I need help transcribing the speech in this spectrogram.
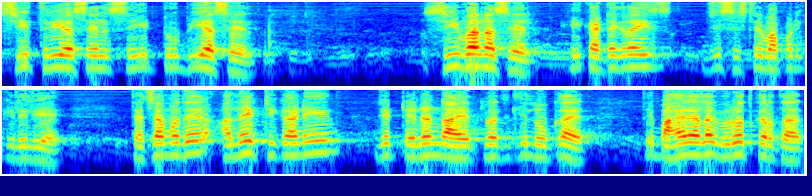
सी थ्री असेल सी टू बी असेल सी वन असेल ही कॅटेगराईज जी सिस्टीम आपण केलेली आहे त्याच्यामध्ये अनेक ठिकाणी जे टेनंट आहेत किंवा तिथली लोक आहेत ते बाहेर यायला विरोध करतात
